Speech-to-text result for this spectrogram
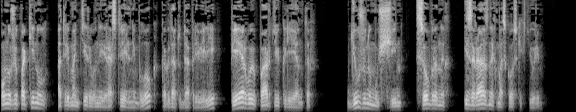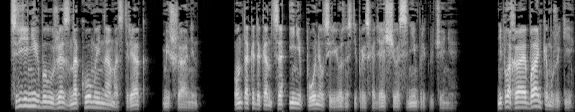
Он уже покинул отремонтированный расстрельный блок, когда туда привели первую партию клиентов, дюжину мужчин, собранных из разных московских тюрем. Среди них был уже знакомый нам остряк Мишанин. Он так и до конца и не понял серьезности происходящего с ним приключения. «Неплохая банька, мужики!»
